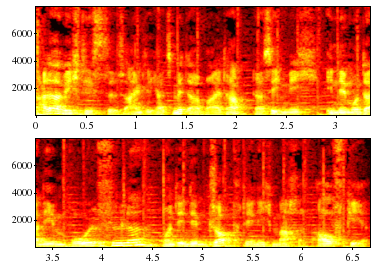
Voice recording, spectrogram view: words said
Allerwichtigste ist eigentlich als Mitarbeiter, dass ich mich in dem Unternehmen wohlfühle und in dem Job, den ich mache, aufgehe.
